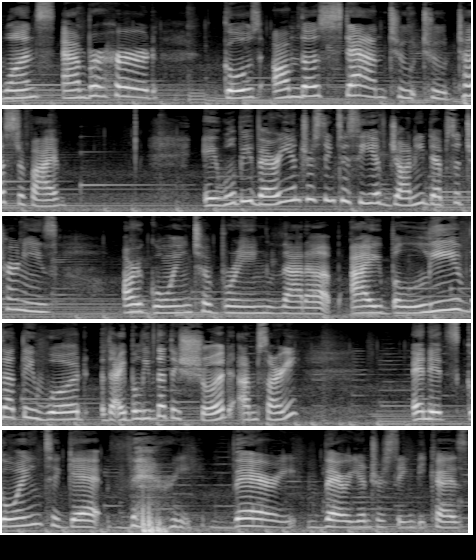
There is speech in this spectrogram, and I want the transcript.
once Amber Heard goes on the stand to, to testify. It will be very interesting to see if Johnny Depp's attorneys are going to bring that up. I believe that they would. I believe that they should. I'm sorry. And it's going to get very, very, very interesting because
